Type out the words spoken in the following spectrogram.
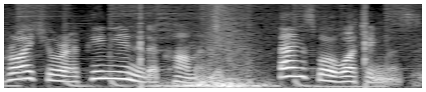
Write your opinion in the comments. Thanks for watching us.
